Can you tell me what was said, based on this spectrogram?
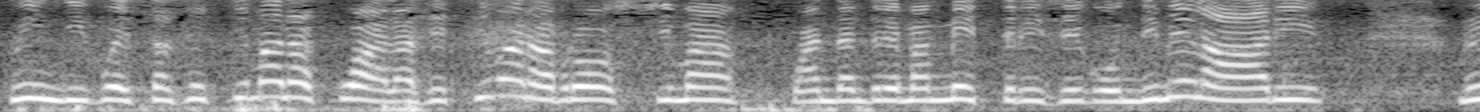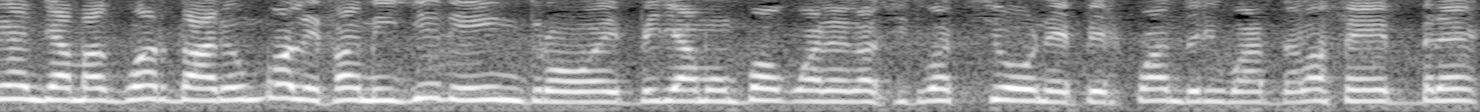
Quindi questa settimana qua, la settimana prossima, quando andremo a mettere i secondi melari, noi andiamo a guardare un po' le famiglie dentro e vediamo un po' qual è la situazione per quanto riguarda la febbre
